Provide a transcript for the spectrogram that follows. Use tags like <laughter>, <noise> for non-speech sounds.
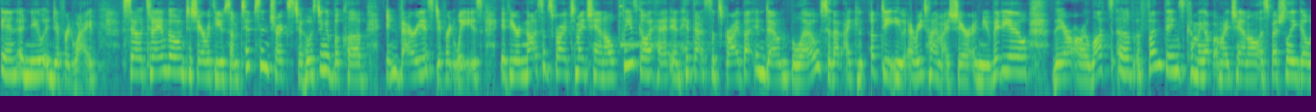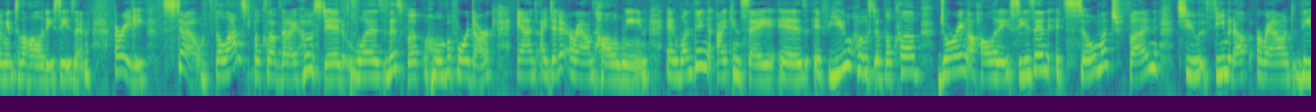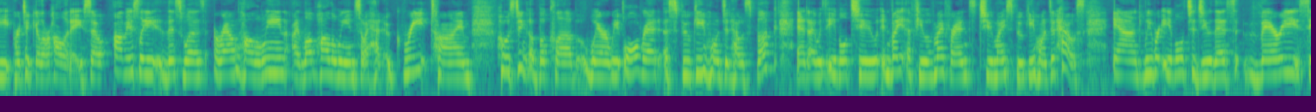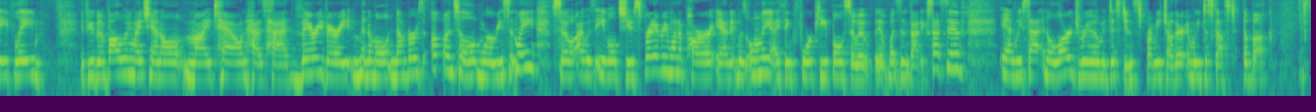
in a new and different way. So today I'm going to share with you some tips and tricks to hosting a book club in various different ways. If you're not subscribed to my channel, please go ahead and hit that subscribe button down below so that I can update you every time I share a new video. There are lots of fun things coming up on my channel, especially going into the holiday season. Alrighty, so the last book club that I hosted was this book, Home Before Dark, and I did it around Halloween. And one thing I can say is if you host a book club during a holiday season, it's so much fun to theme it up around the particular holiday. So obviously this was around Halloween. I love Halloween, so I had a great time hosting a book club where we all read a spooky haunted house book and I was able to invite a few of my friends to my spooky haunted house. And we were able to do this very safely if you've been following my channel, my town has had very, very minimal numbers up until more recently. So I was able to spread everyone apart and it was only, I think, four people, so it, it wasn't that excessive. And we sat in a large room distanced from each other and we discussed the book.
